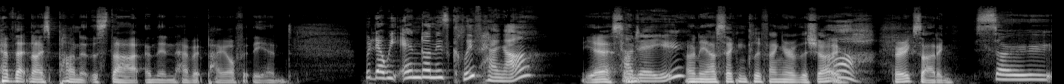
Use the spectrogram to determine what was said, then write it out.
have that nice pun at the start and then have it pay off at the end. But now we end on this cliffhanger. Yes. How dare you? Only our second cliffhanger of the show. Ah. Very exciting. So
